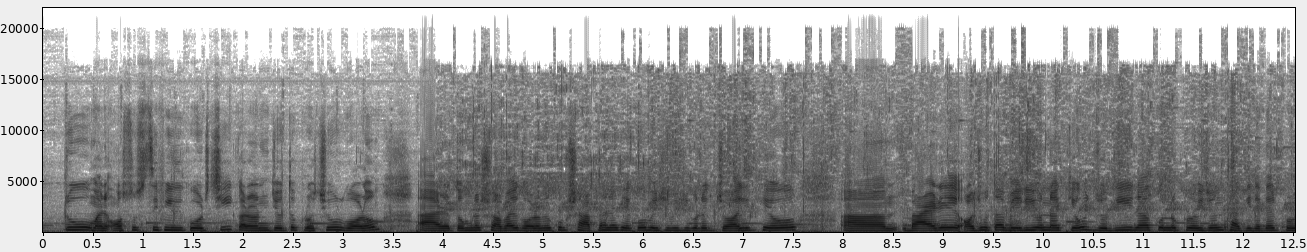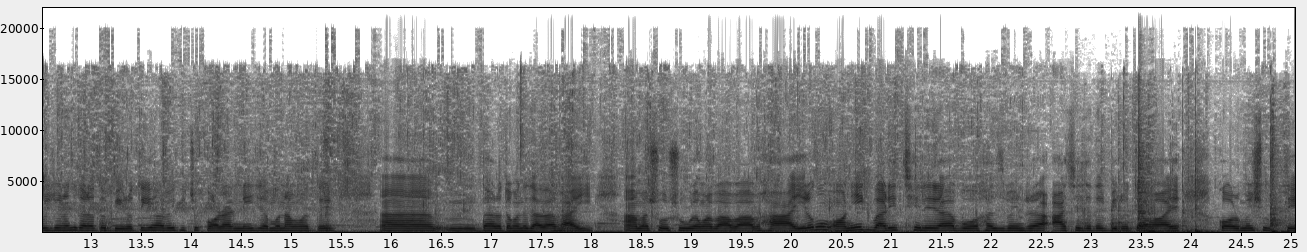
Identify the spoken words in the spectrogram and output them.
একটু মানে অস্বস্তি ফিল করছি। কারণ যেহেতু প্রচুর গরম, আর তোমরা সবাই গরমে খুব সাবধানে থেকো। বেশি বেশি করে জল খেও। বাইরে অযথা বেরিও না কেউ। যদি না কোনো প্রয়োজন থাকে, যাদের প্রয়োজন আছে, তারা তো বেরোতেই হবে। কিছু করার নেই। যেমন আমাদের ধরো তোমাদের দাদা ভাই আমার শ্বশুর আমার বাবা ভাই এরকম অনেক বাড়ির ছেলেরা হাজব্যান্ডরা আছে যাদের বেরোতে হয় কর্মে সূত্রে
